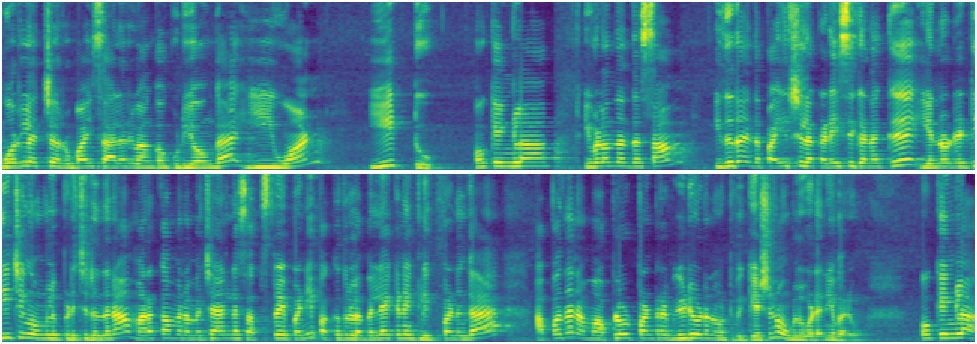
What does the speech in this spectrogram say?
ஒரு லட்சம் ரூபாய் சேலரி வாங்கக்கூடியவங்க e E one E two. ஓகேங்களா? இவ்வளோ தான் இந்த சம் இதுதான் இந்த பயிற்சியில் கடைசி கணக்கு. என்னோட டீச்சிங் உங்களுக்கு பிடிச்சிருந்ததுன்னா மறக்காமல் நம்ம சேனலை சப்ஸ்கிரைப் பண்ணி பக்கத்தில் உள்ள பெல் கிளிக் பண்ணுங்கள் அப்போ தான் நம்ம அப்லோட் பண்ணுற வீடியோட நோட்டிஃபிகேஷன் உங்களுக்கு உடனே வரும். ஓகேங்களா?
